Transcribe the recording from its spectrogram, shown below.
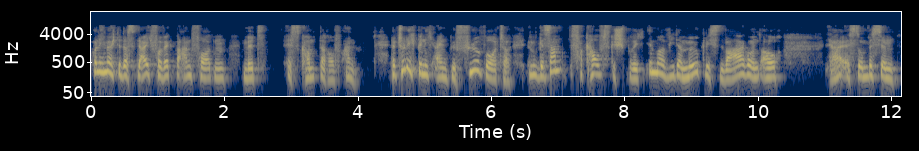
Und ich möchte das gleich vorweg beantworten mit, es kommt darauf an. Natürlich bin ich ein Befürworter, im gesamten Verkaufsgespräch immer wieder möglichst vage und auch ja, es so ein bisschen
